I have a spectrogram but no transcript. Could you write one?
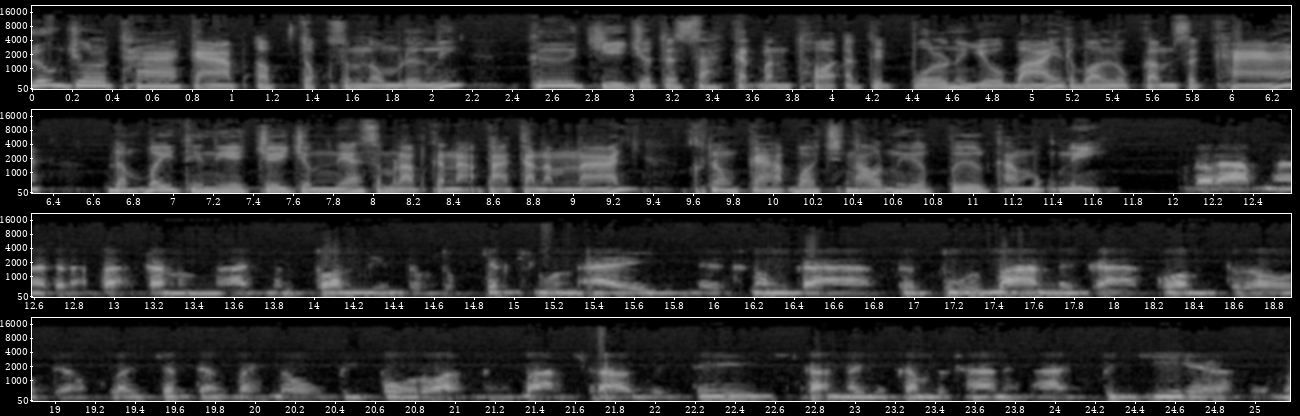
លោកយល់ថាការផ្អឹបទុកសំណុំរឿងនេះគឺជាយុទ្ធសាស្ត្រកាត់បន្ថយអធិបុលនយោបាយរបស់លោកកឹមសុខាដើម្បីធានាជ័យជំនះសម្រាប់គណៈបកកណ្ដាលអំណាចក្នុងការបោះឆ្នោតនាពេលខាងមុខនេះ។ ដរាបណាគណៈបកកណ្ដាលអំណាចមិនទាន់មានទំនុកចិត្តខ្លួនឯងនៅក្នុងការទទួលបាននៅការគ្រប់គ្រងទាំងផ្លូវចិត្តទាំងបេះដូងពីពលរដ្ឋនឹងបានច្រើនវិញទេករណីកម្មវិធីនឹងអាចពជា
